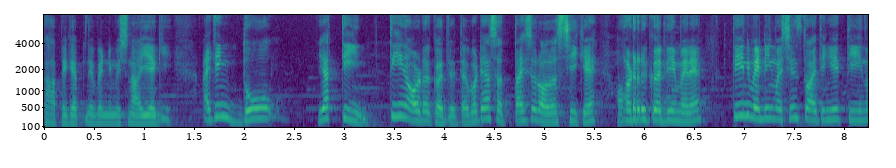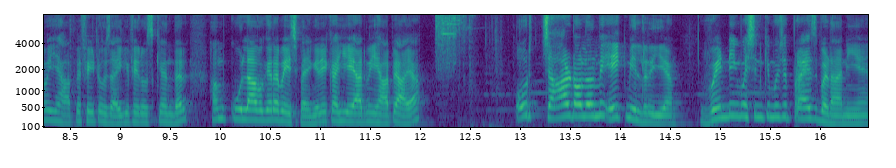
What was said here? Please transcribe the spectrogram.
कहाँ पे अपनी वेंडिंग मशीन आएगी आई थिंक दो या तीन तीन ऑर्डर कर देते हैं। बट यार, सत्ताईस सौ डॉलर्स ठीक है। ऑर्डर कर दिए मैंने। तीन वेंडिंग मशीन तो आई थिंक ये तीनों यहाँ पे फिट हो जाएगी फिर उसके अंदर। हम कूला वगैरह बेच पाएँगे। देखा, ये आदमी यहाँ पे आया। और चार डॉलर में एक मिल रही है। वेंडिंग मशीन की मुझे प्राइस बढ़ानी है।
